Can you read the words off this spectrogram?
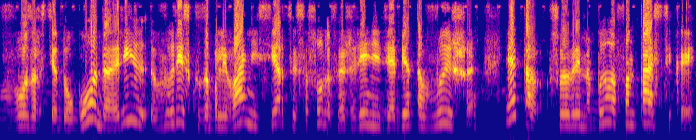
в возрасте до года риск заболеваний сердца и сосудов и ожирения диабета выше. Это в свое время было фантастикой,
